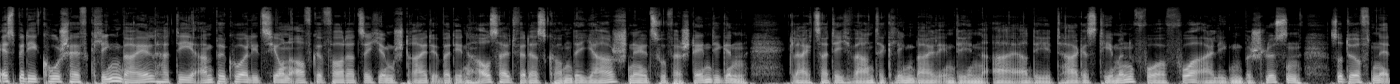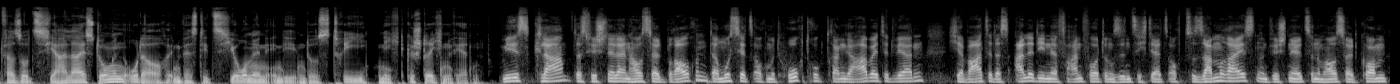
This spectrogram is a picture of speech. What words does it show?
SPD-Co-Chef Klingbeil hat die Ampelkoalition aufgefordert, sich im Streit über den Haushalt für das kommende Jahr schnell zu verständigen. Gleichzeitig warnte Klingbeil in den ARD-Tagesthemen vor voreiligen Beschlüssen. So dürften etwa Sozialleistungen oder auch Investitionen in die Industrie nicht gestrichen werden. Mir ist klar, dass wir schnell einen Haushalt brauchen. Da muss jetzt auch mit Hochdruck dran gearbeitet werden. Ich erwarte, dass alle, die in der Verantwortung sind, sich da jetzt auch zusammenreißen und wir schnell zu einem Haushalt kommen.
